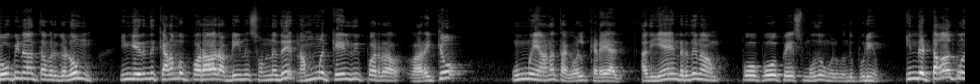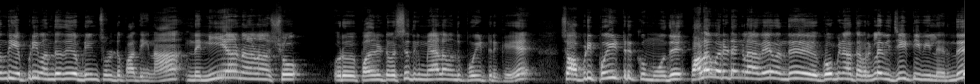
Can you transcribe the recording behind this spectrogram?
கோபிநாத் அவர்களும் இங்கேருந்து கிளம்ப போகிறார் அப்படின்னு சொன்னது நம்ம கேள்விப்படுற வரைக்கும் உண்மையான தகவல் கிடையாது. அது ஏன்றது நான் போ போ பேசும்போது உங்களுக்கு வந்து புரியும். இந்த டாக் வந்து எப்படி வந்தது அப்படின்னு சொல்லிட்டு பார்த்தீங்கன்னா இந்த நீயா நானா ஷோ ஒரு பதினெட்டு வருஷத்துக்கு மேலே வந்து போயிட்டுருக்கு ஸோ அப்படி போயிட்டு இருக்கும்போது பல வருடங்களாகவே வந்து கோபிநாத் அவர்களை விஜய் டிவியிலேருந்து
